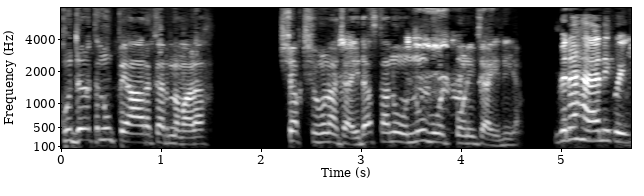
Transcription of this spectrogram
ਕੁਦਰਤ ਨੂੰ ਪਿਆਰ ਕਰਨ ਵਾਲਾ। ਸ਼ਖਸ ਹੋਣਾ ਚਾਹੀਦਾ ਸਾਨੂੰ ਉਹਨੂੰ ਵੋਟ ਪਾਉਣੀ ਚਾਹੀਦੀ ਆ। ਵੀਰੇ ਹੈ ਨਹੀਂ ਕੋਈ।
